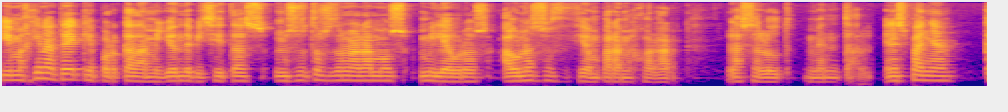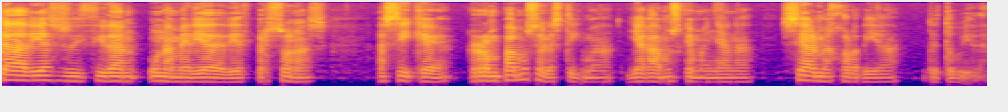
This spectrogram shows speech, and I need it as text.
Imagínate que por cada millón de visitas nosotros donáramos mil euros a una asociación para mejorar la salud mental. En España, cada día se suicidan una media de 10 personas, así que rompamos el estigma y hagamos que mañana sea el mejor día de tu vida.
